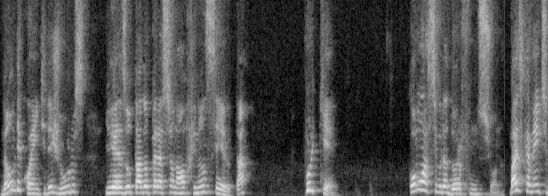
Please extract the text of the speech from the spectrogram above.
não decorrente de juros e o resultado operacional financeiro, tá? Por quê? Como a seguradora funciona? Basicamente,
